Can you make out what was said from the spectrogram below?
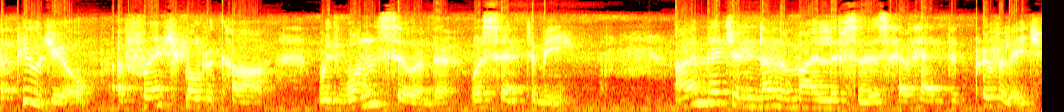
a Peugeot, a French motor car with one cylinder, was sent to me. I imagine none of my listeners have had the privilege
